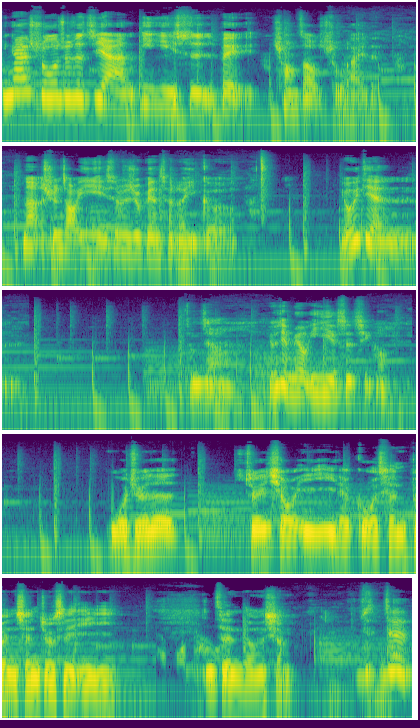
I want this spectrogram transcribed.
应该说就是，既然意义是被创造出来的，那寻找意义是不是就变成了一个有一点怎么讲，有点没有意义的事情吗？我觉得追求意义的过程本身就是意义，你只能这样想。这这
